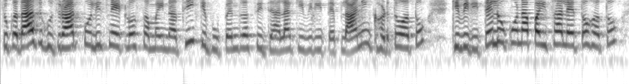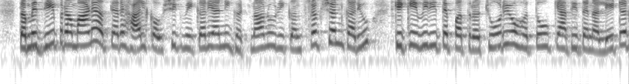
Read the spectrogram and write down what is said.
શું કદાચ ગુજરાત પોલીસને એટલો સમય નથી કે ભૂપેન્દ્રસિંહ ઝાલા કેવી રીતે પ્લાનિંગ ઘડતો હતો, કેવી રીતે લોકોના પૈસા લેતો હતો? તમે જે પ્રમાણે અત્યારે હાલ કૌશિક વેકરિયાની ઘટનાનું રિકન્સ્ટ્રક્શન કર્યું કે કેવી રીતે પત્ર ચોર્યો હતો, ક્યાંથી તેના લેટર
